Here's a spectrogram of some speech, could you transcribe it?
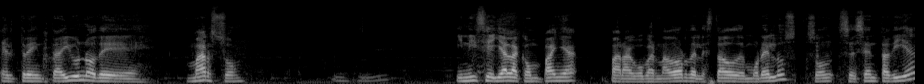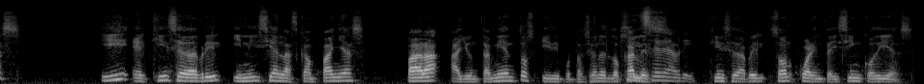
el 31 de marzo inicia ya la campaña para gobernador del estado de Morelos, son 60 días, y el 15 de abril inician las campañas para ayuntamientos y diputaciones locales. 15 de abril. 15 de abril, son 45 días.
